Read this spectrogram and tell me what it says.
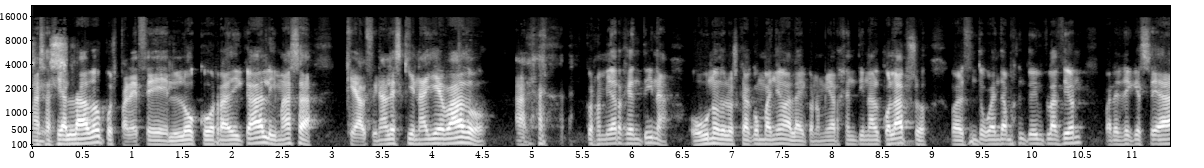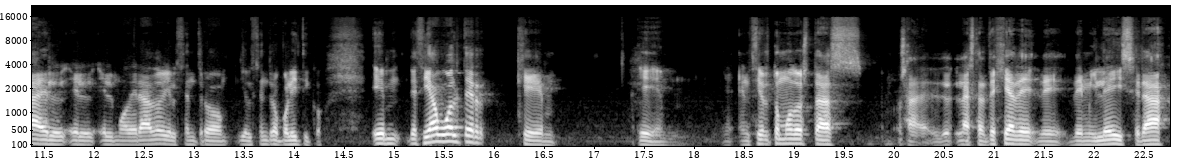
más hacia el lado, pues parece loco radical y Massa, que al final es quien ha llevado a la economía argentina o uno de los que ha acompañado a la economía argentina al colapso con el 140% de inflación, parece que sea el, moderado y el centro, y el centro político. Em, decía Walter que em, en cierto modo estás, o sea, la estrategia de, de, ley será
